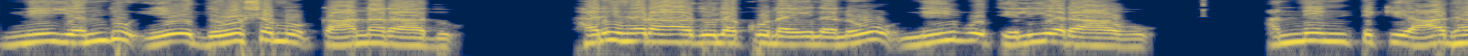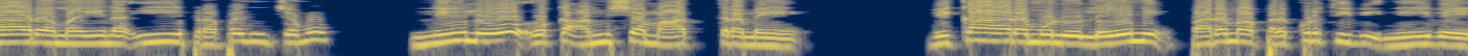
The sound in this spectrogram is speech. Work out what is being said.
నీయందు ఏ దోషము కానరాదు. హరిహరాదులకునైనను నీవు తెలియరావు. అన్నింటికి ఆధారమైన ఈ ప్రపంచము నీలో ఒక అంశ మాత్రమే వికారములు లేని పరమ ప్రకృతివి నీవే.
